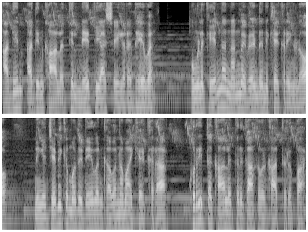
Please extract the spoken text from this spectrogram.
அதின் அதின் காலத்தில் நேர்த்தியாய் செய்கிற தேவன். உங்களுக்கு என்ன நன்மை வேண்டுன்னு கேட்குறீங்களோ நீங்கள் ஜெபிக்கும் போது தேவன் கவனமாய் கேட்கிறார். குறித்த காலத்திற்காக அவர் காத்திருப்பார்.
